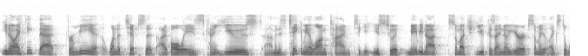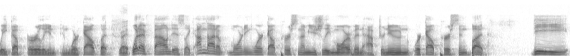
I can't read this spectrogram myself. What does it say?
you know, I think that for me, one of the tips that I've always kind of used, um, and it's taken me a long time to get used to it. Maybe not so much you, because I know you're somebody that likes to wake up early and, and work out. But right. what I've found is like I'm not a morning workout person. I'm usually more of an afternoon workout person. But the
